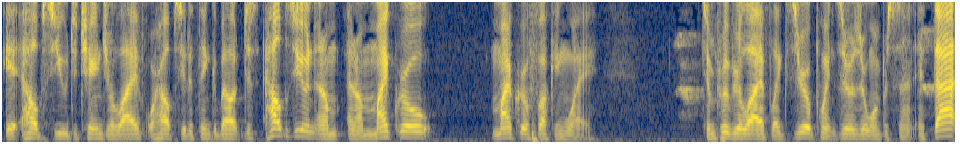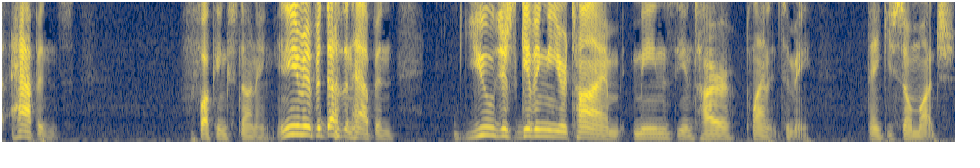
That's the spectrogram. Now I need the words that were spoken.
it helps you to change your life or helps you to think about, just helps you in a, in a micro, micro fucking way to improve your life like 0.001%. If that happens, fucking stunning. And even if it doesn't happen, you just giving me your time means the entire planet to me. Thank you so much.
